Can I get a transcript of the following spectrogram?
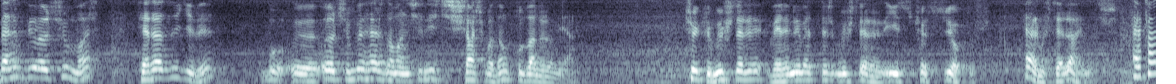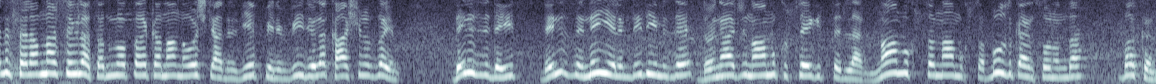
Benim bir ölçüm var. Terazi gibi bu e, ölçümü her zaman için hiç şaşmadan kullanırım yani. Çünkü müşteri veli. Müşterinin iyisi kötüsü yoktur. Her müşteri aynıdır. Efendim selamlar sevgiler. Tadım Notları kanalına hoş geldiniz. Yepyeni bir videoyla karşınızdayım. Denizli'deyiz. Denizli'de ne yiyelim dediğimizde dönerci Namık Usta'ya git dediler. Namık Usta, Namık Usta bulduk en sonunda. Bakın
